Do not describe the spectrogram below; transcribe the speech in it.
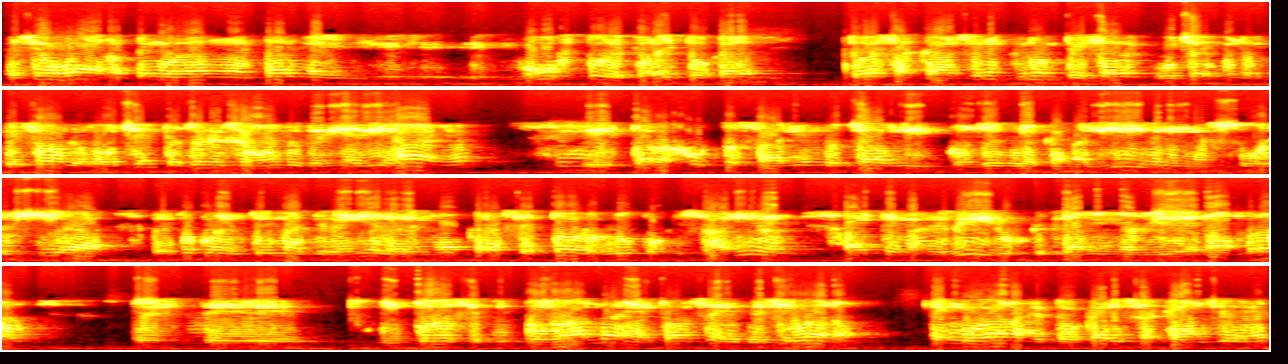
decimos, bueno, tengo ganas de darme el, el- el gusto de por ahí tocar todas esas canciones que uno empezaba a escuchar cuando empezaban los 80, yo en ese momento tenía 10 años, Eh, estaba justo saliendo Charlie con Llegó la Cama Libre, me surgía después con el tema que venía la democracia, todos los grupos que salieron, hay temas de virus que también me olvidé de nombrar, este, y todo ese tipo de bandas, entonces decir, bueno, tengo ganas de tocar esas canciones,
